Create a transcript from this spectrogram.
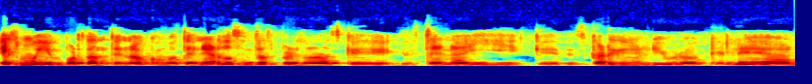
es muy importante, ¿no? Como tener 200 personas que estén ahí, que descarguen el libro, que lean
